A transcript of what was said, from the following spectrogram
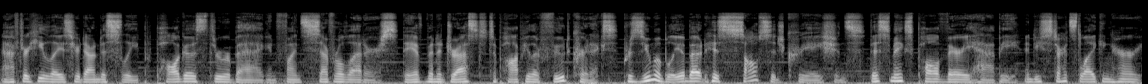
After he lays her down to sleep, Paul goes through her bag and finds several letters. They have been addressed to popular food critics, presumably about his sausage creations. This makes Paul very happy, and he starts liking her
